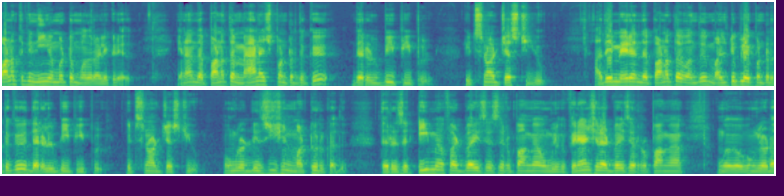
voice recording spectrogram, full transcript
பணத்துக்கு நீங்கள் மட்டும் முதலாளி கிடையாது. ஏன்னா அந்த பணத்தை மேனேஜ் பண்ணுறதுக்கு there will be people it's not just you அதேமாரி அந்த பணத்தை வந்து மல்டிப்ளை பண்ணுறதுக்கு there will be people it's not just you உங்களோட டிசிஷன் மட்டும் இருக்காது. There is a team of advisors இருப்பாங்க. உங்களுக்கு ஃபினான்ஷியல் அட்வைசர் இருப்பாங்க. உங்கள் உங்களோட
